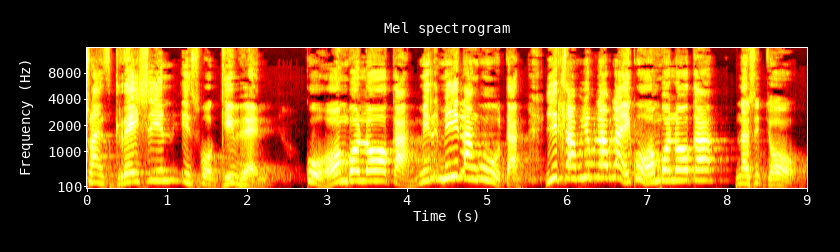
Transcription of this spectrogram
transgression is forgiven ku homboloka mi mi yi languta. Yi yi vulavula hi ku homboloka na swidyoho.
